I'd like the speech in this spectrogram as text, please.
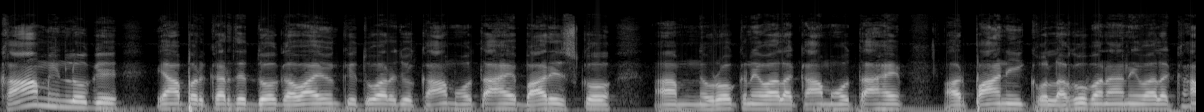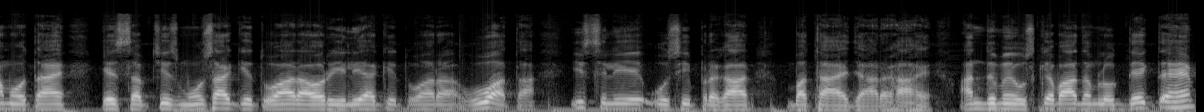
काम इन लोग यहाँ पर करते, दो गवाहियों के द्वारा जो काम होता है, बारिश को रोकने वाला काम होता है और पानी को लघु बनाने वाला काम होता है, ये सब चीज़ मूसा के द्वारा और इलिया के द्वारा हुआ था। इसलिए उसी प्रकार बताया जा रहा है। अंत में उसके बाद हम लोग देखते हैं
